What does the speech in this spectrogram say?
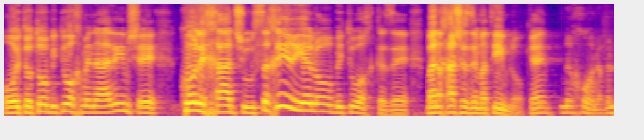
או את אותו ביטוח מנהלים שכל אחד שהוא שכיר יהיה לו ביטוח כזה, בהנחה שזה מתאים לו, כן? נכון, אבל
